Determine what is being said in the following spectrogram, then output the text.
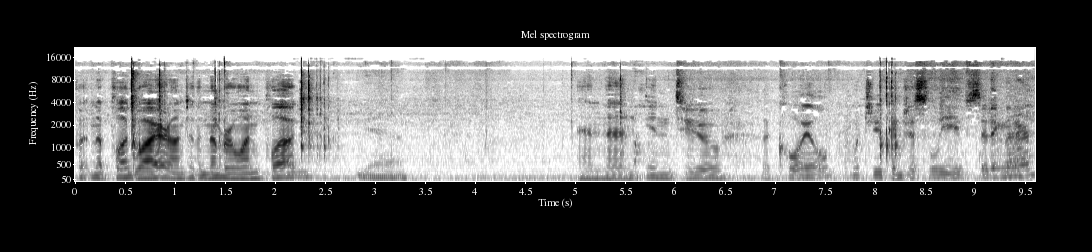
Putting the plug wire onto the number one plug Yeah. and then into the coil, which you can just leave sitting there.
